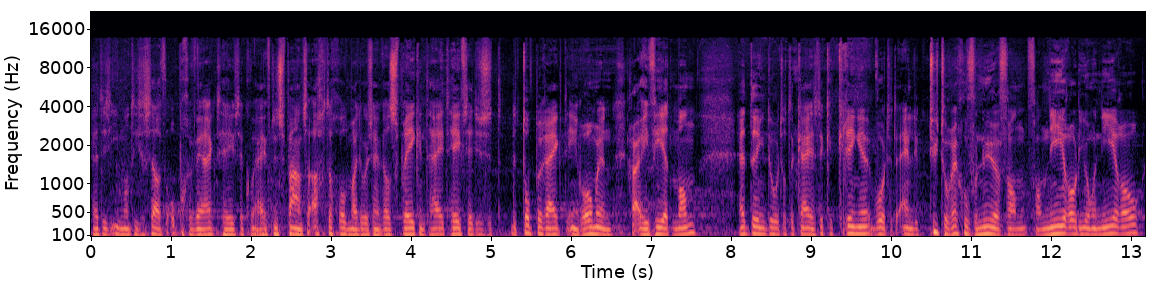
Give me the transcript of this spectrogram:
Het is iemand die zichzelf opgewerkt heeft. Hij heeft een Spaanse achtergrond, maar door zijn welsprekendheid... heeft hij dus het, de top bereikt in Rome, een gearriveerd man. Het dringt door tot de keizerlijke kringen, wordt uiteindelijk tutor, hè, gouverneur van, van Nero, de jonge Nero...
